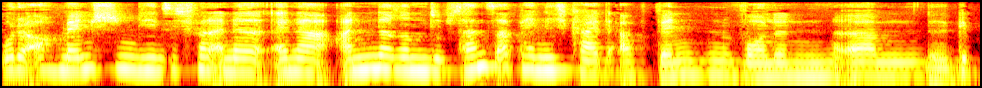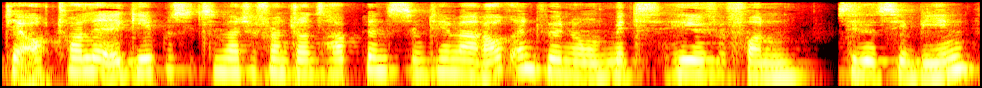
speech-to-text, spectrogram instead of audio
Oder auch Menschen, die sich von einer, einer anderen Substanzabhängigkeit abwenden wollen. Ähm, es gibt ja auch tolle Ergebnisse zum Beispiel von Johns Hopkins zum Thema Rauchentwöhnung mit Hilfe von Psilocybin.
